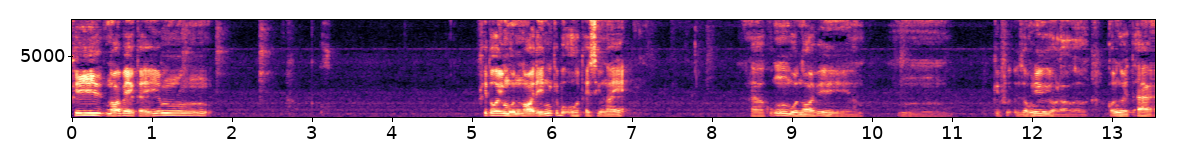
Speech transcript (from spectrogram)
Khi nói về cái ừ, khi tôi muốn nói đến cái bộ hồ tài xỉu này ấy, là cũng muốn nói về ừ, cái giống như kiểu là con người ta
